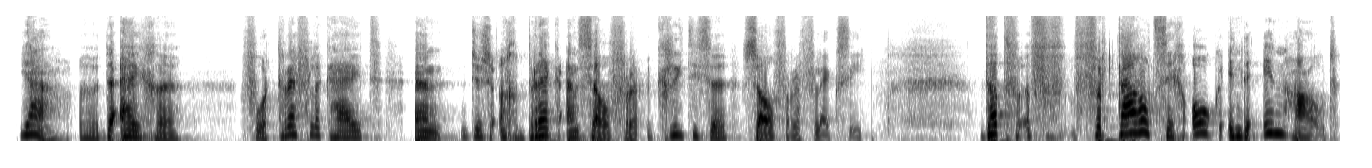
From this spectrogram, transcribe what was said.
ja, uh, de eigen voortreffelijkheid en dus een gebrek aan kritische zelfreflectie. Dat vertaalt zich ook in de inhoud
